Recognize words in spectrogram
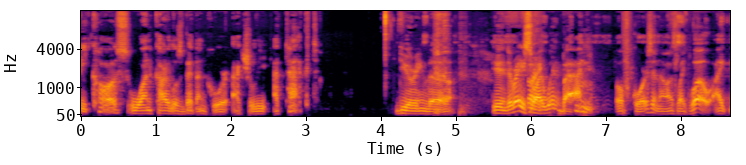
because Juan Carlos Betancourt actually attacked during the during the race. So I went back, Hmm. of course, and I was like, "Whoa, I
